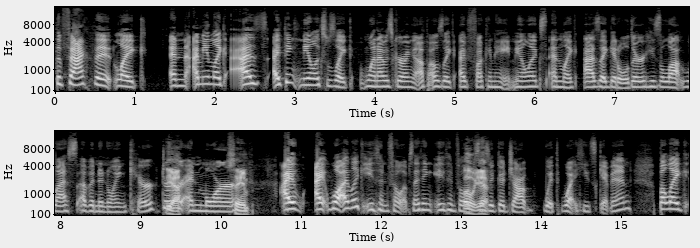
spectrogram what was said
the fact that like and I mean like as I think Neelix was like when I was growing up I was like I fucking hate Neelix and like as I get older he's a lot less of an annoying character Yeah. and more Same. I I well I like Ethan Phillips. I think Ethan Phillips Oh, yeah. does a good job with what he's given. But like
